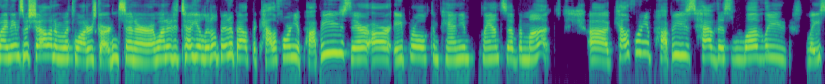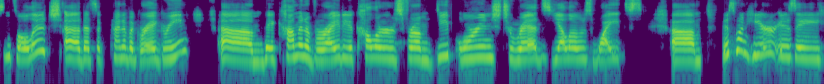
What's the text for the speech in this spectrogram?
my name's Michelle and I'm with Watters Garden Center. I wanted to tell you a little bit about the California poppies. They're April companion plants of the month. Uh, California poppies have this lovely lacy foliage uh, that's a kind of a gray green. Um, they come in a variety of colors from deep orange to reds, yellows, whites. Um, this one here is a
